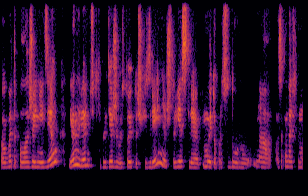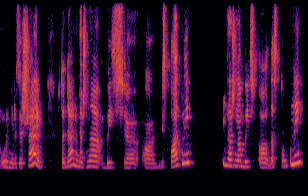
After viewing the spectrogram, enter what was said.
в это положение дел, я, наверное, все-таки придерживаюсь той точки зрения, что если мы эту процедуру на законодательном уровне разрешаем, то тогда она должна быть бесплатной, должна быть а, доступной,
